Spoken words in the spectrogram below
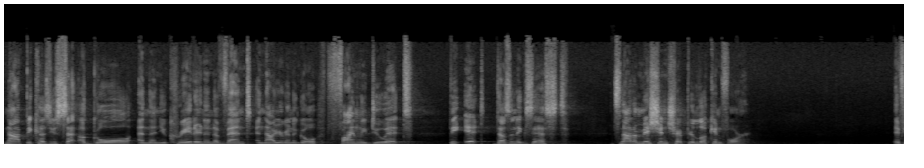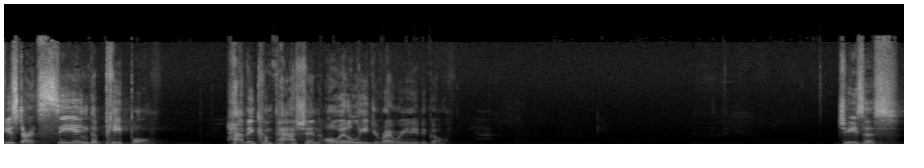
Not because you set a goal and then you created an event and now you're going to go finally do it. The it doesn't exist. It's not a mission trip you're looking for. If you start seeing the people, having compassion, oh, it'll lead you right where you need to go. Jesus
